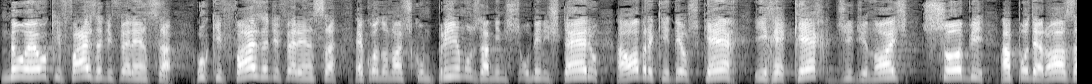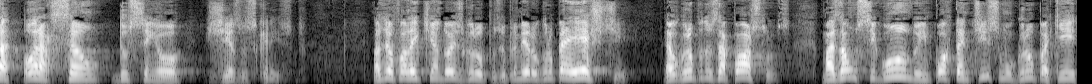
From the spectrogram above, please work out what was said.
não é o que faz a diferença. O que faz a diferença é quando nós cumprimos o ministério, a obra que Deus quer e requer de, de nós, sob a poderosa oração do Senhor Jesus Cristo. Mas eu falei que tinha dois grupos. O primeiro grupo é este, é o grupo dos apóstolos. Mas há um segundo importantíssimo grupo aqui,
